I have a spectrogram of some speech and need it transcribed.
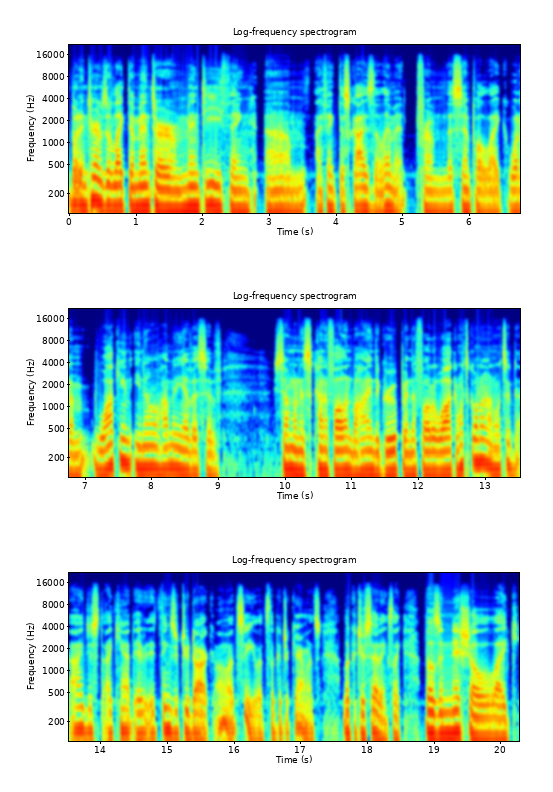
But in terms of like the mentor mentee thing, um, I think the sky's the limit. From the simple like what I'm walking. You know, how many of us have someone has kind of fallen behind the group in the photo walk and what's going on? What's it i just i can't it, it, things are too dark. Oh let's see. Let's look at your camera. Let's look at your settings. Like those initial like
